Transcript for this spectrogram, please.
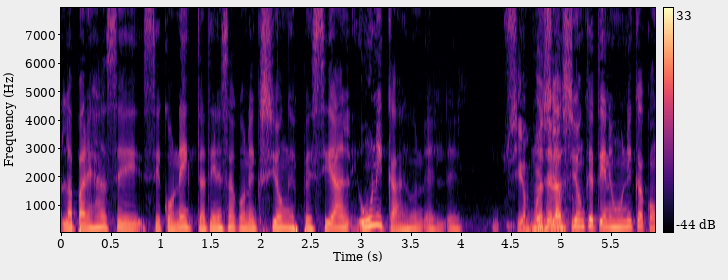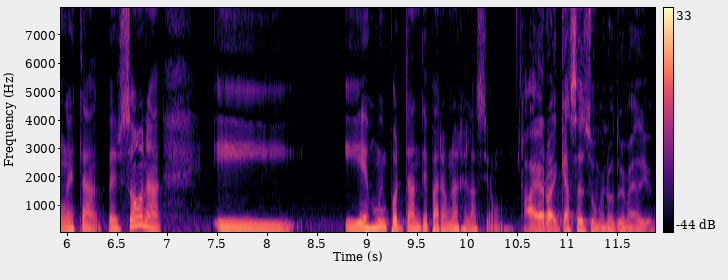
la pareja se, se conecta, tiene esa conexión especial, única. es un- el- el- 100%. una relación que tienes única con esta persona y, y es muy importante para una relación. Caballero, hay que hacer su minuto y medio.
